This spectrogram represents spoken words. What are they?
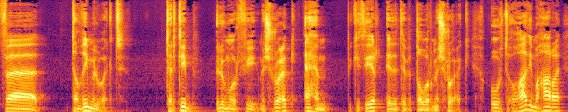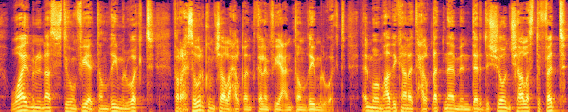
فتنظيم الوقت ترتيب الأمور في مشروعك أهم بكثير إذا تبي تطور مشروعك. وهذه مهارة وايد من الناس يستهون فيها تنظيم الوقت. فراح أسوي لكم إن شاء الله حلقة نتكلم فيها عن تنظيم الوقت. المهم هذه كانت حلقتنا من درد الشو إن شاء الله استفدت.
